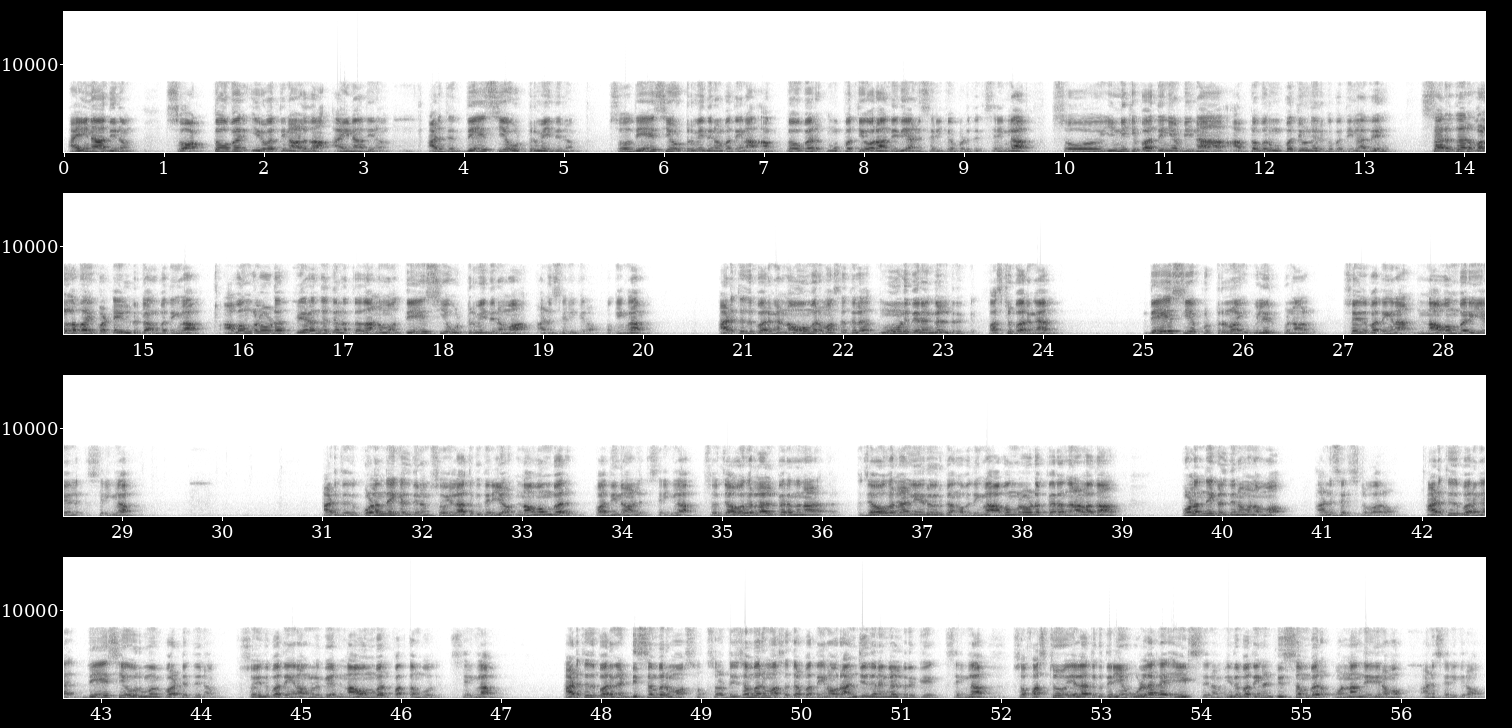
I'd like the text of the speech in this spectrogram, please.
ஐநா தினம். சோ அக்டோபர் இருபத்தி நாலு தான் ஐநா தினம். அடுத்தது தேசிய ஒற்றுமை தினம். சோ தேசிய ஒற்றுமை தினம் பாத்தீங்கன்னா அக்டோபர் முப்பத்தி ஓராம் தேதி அனுசரிக்கப்படுது. சரிங்களா? சோ இன்னைக்கு பாத்தீங்க அப்படின்னா அக்டோபர் முப்பத்தி ஒன்று இருக்கு பார்த்தீங்கன்னா அது சர்தார் வல்லபாய் பட்டேல் இருக்காங்க பாத்தீங்களா? அவங்களோட பிறந்த தினத்தை தான் நம்ம தேசிய ஒற்றுமை தினமா அனுசரிக்கிறோம். ஓகேங்களா? அடுத்தது பாருங்க நவம்பர் மாசத்துல மூணு தினங்கள் இருக்கு. ஃபர்ஸ்ட் பாருங்க தேசிய புற்றுநோய் விழிப்பு நாள். சோ இது பாத்தீங்கன்னா நவம்பர் ஏழு. சரிங்களா? அடுத்தது குழந்தைகள் தினம். சோ எல்லாத்துக்கும் தெரியும் நவம்பர் பதினாலு. சரிங்களா? சோ ஜவஹர்லால் பிறந்த நாள் ஜவஹர்லால் நேரு இருக்காங்க பாத்தீங்களா? அவங்களோட பிறந்தநாளை தான் குழந்தைகள் தினமும் நம்ம அனுசரிச்சுட்டு வரோம். அடுத்தது பாருங்க தேசிய ஒருமைப்பாட்டு தினம். ஸோ இது பாத்தீங்கன்னா உங்களுக்கு நவம்பர் பத்தொன்பது சரிங்களா? அடுத்தது பாருங்க டிசம்பர் மாசம். ஸோ டிசம்பர் மாசத்துல பாத்தீங்கன்னா ஒரு அஞ்சு தினங்கள் இருக்கு. சரிங்களா? ஸோ ஃபர்ஸ்ட் எல்லாத்துக்கும் தெரியும் உலக எய்ட்ஸ் தினம். இது பாத்தீங்கன்னா டிசம்பர் ஒன்னாம் தேதி நம்ம அனுசரிக்கிறோம்.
